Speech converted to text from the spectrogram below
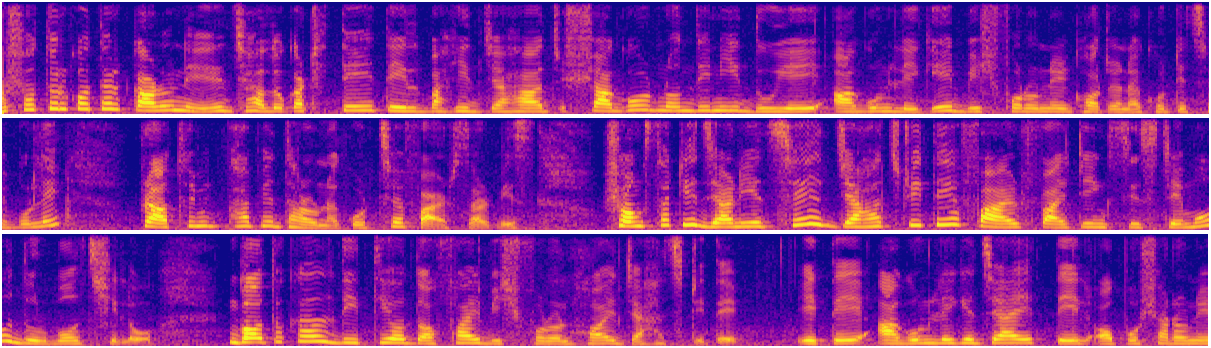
অসতর্কতার কারণে ঝালকাঠিতে তেলবাহী জাহাজ সাগর নন্দিনী দুইয়ে আগুন লেগে বিস্ফোরণের ঘটনা ঘটেছে বলে প্রাথমিকভাবে ধারণা করছে ফায়ার সার্ভিস। সংস্থাটি জানিয়েছে, জাহাজটিতে ফায়ার ফাইটিং সিস্টেমও দুর্বল ছিল। গতকাল দ্বিতীয় দফায় বিস্ফোরণ হয় জাহাজটিতে। এতে আগুন লেগে যায়, তেল অপসারণে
